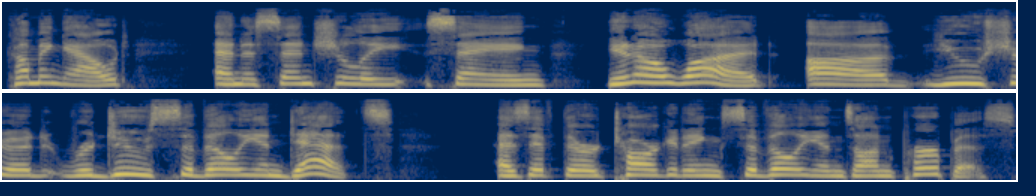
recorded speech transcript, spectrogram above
coming out and essentially saying, you know what, uh, you should reduce civilian deaths as if they're targeting civilians on purpose.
